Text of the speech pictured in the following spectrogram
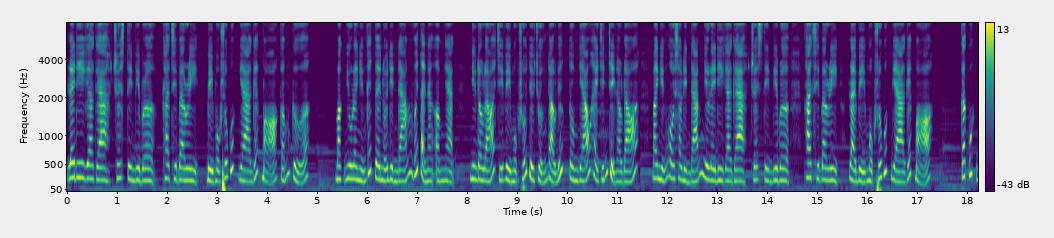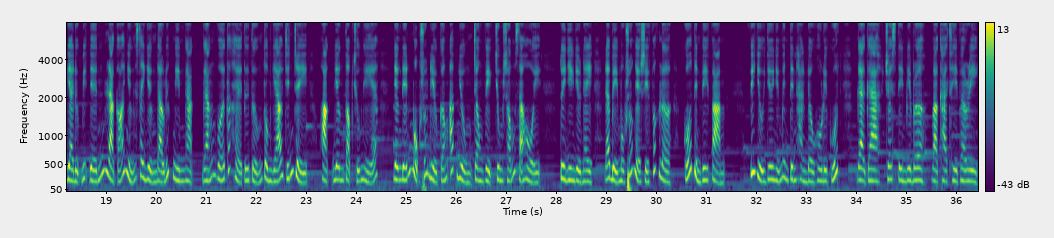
Lady Gaga, Justin Bieber, Katy Perry bị một số quốc gia ghét bỏ, cấm cửa. Mặc dù là những cái tên nổi đình đám với tài năng âm nhạc, nhưng đâu đó chỉ vì một số tiêu chuẩn đạo đức, tôn giáo hay chính trị nào đó mà những ngôi sao đình đám như Lady Gaga, Justin Bieber, Katy Perry lại bị một số quốc gia ghét bỏ. Các quốc gia được biết đến là có những xây dựng đạo đức nghiêm ngặt gắn với các hệ tư tưởng tôn giáo chính trị hoặc dân tộc chủ nghĩa, dẫn đến một số điều cấm áp dụng trong việc chung sống xã hội. Tuy nhiên điều này đã bị một số nghệ sĩ phớt lờ, cố tình vi phạm. Ví dụ như những minh tinh hàng đầu Hollywood, Gaga, Justin Bieber và Katy Perry.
